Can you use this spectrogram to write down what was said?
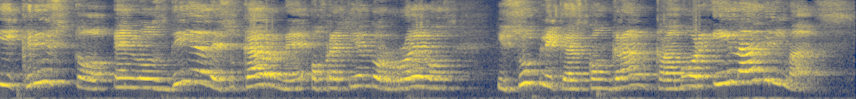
y Cristo en los días de su carne, ofreciendo ruegos y súplicas con gran clamor y lágrimas,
